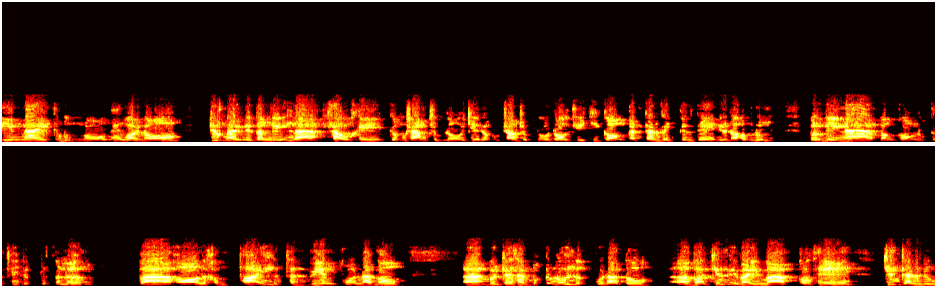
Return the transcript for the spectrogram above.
hiện nay cái bùng nổ, cái ngòi nổ, trước đây người ta nghĩ là sau khi cộng sản sụp đổ, chế độ cộng sản sụp đổ rồi thì chỉ còn cạnh tranh về kinh tế, điều đó không đúng, bởi vì nga vẫn còn là cái thế lực rất là lớn và họ là không phải là thành viên của nato à, và trở thành một cái đối lực của nato. À, và chính vì vậy mà có thể chiến tranh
